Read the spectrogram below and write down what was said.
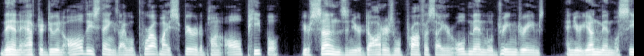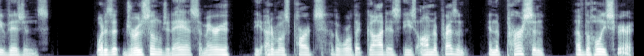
Then after doing all these things, I will pour out my spirit upon all people. Your sons and your daughters will prophesy, your old men will dream dreams, and your young men will see visions. What is it? Jerusalem, Judea, Samaria, the uttermost parts of the world, that God is, He's omnipresent in the person of the Holy Spirit.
